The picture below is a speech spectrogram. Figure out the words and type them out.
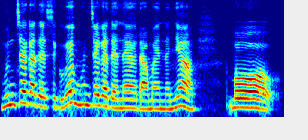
문제가 될 수 있고 왜 문제가 되나요? 라면은요. 뭐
